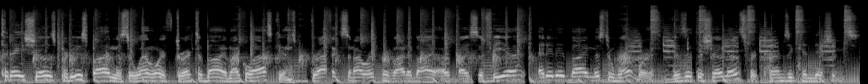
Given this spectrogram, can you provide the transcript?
Today's show is produced by Mr. Wentworth, directed by Michael Askins, graphics and artwork provided by Art by Sophia, edited by Mr. Wentworth. Visit the show notes for terms and conditions.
